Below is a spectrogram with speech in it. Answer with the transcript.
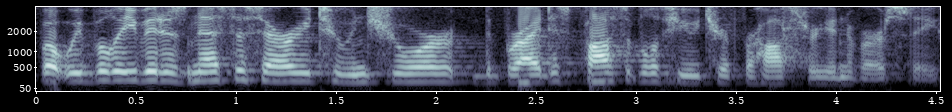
but we believe it is necessary to ensure the brightest possible future for Hofstra University.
